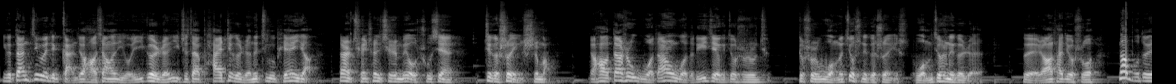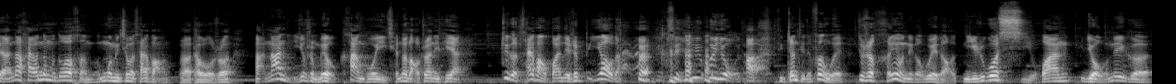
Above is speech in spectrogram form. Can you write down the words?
一个单机位就感觉好像有一个人一直在拍这个人的纪录片一样，但是全程其实没有出现这个摄影师嘛。然后，但是我当然我的理解就是，就是我们就是那个摄影师，我们就是那个人，对。然后他就说，那不对啊，那还有那么多很莫名其妙采访。然后他我说啊，那你就是没有看过以前的老专题片，这个采访环节是必要的，是一定会有的。整体的氛围就是很有那个味道。你如果喜欢有那个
